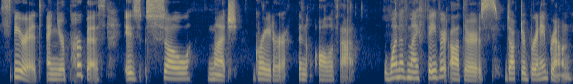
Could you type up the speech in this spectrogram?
spirit and your purpose is so much greater than all of that. One of my favorite authors, Dr. Brene Brown,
